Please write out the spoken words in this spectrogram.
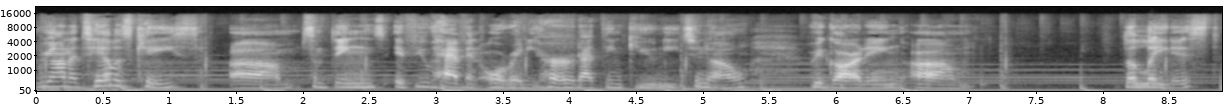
Breonna Taylor's case. Um, some things, if you haven't already heard, I think you need to know regarding um, the latest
